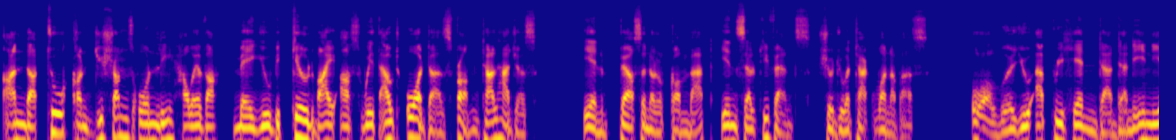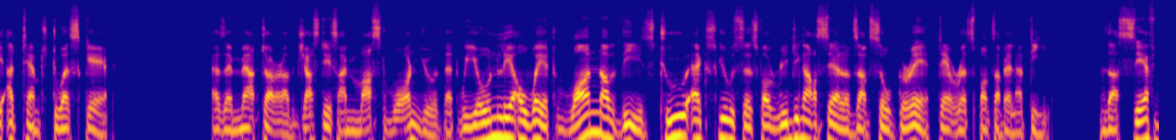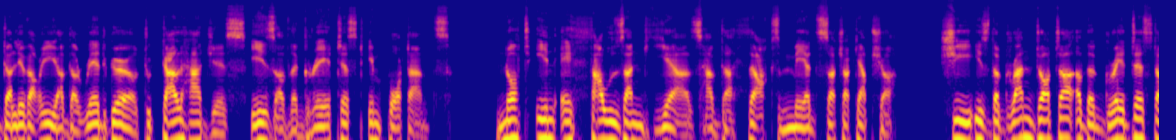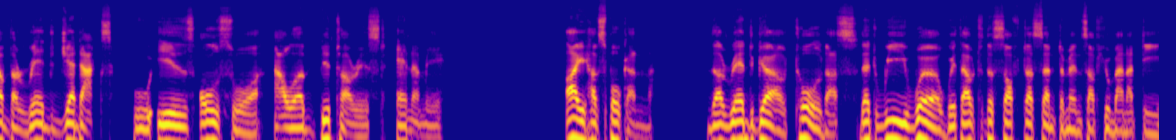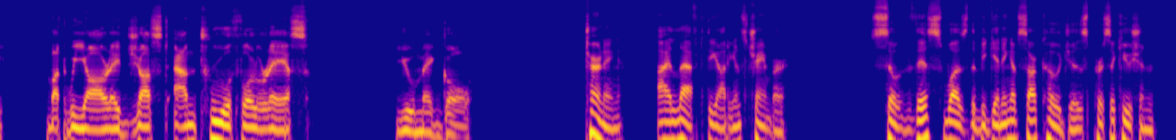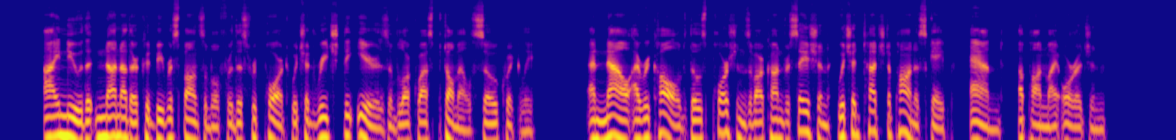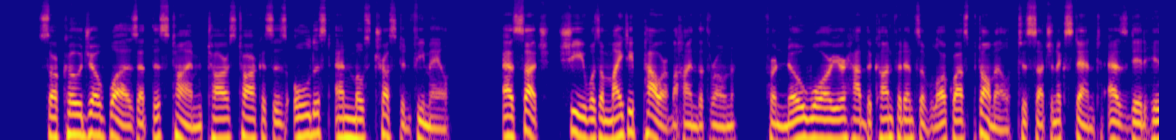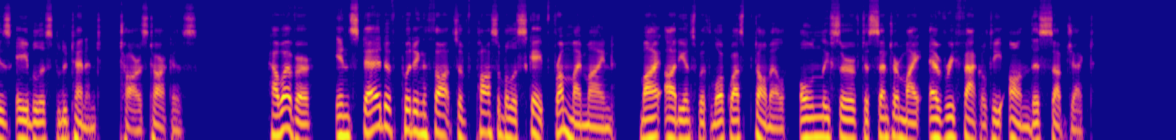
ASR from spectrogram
Under two conditions only, however, may you be killed by us without orders from Tal Hajus. In personal combat, in self-defense, should you attack one of us. Or were you apprehended in any attempt to escape. As a matter of justice, I must warn you that we only await one of these two excuses for ridding ourselves of so great a responsibility. The safe delivery of the Red Girl to Tal Hajus is of the greatest importance. Not in a thousand years have the Tharks made such a capture. She is the granddaughter of the greatest of the Red Jeddaks, who is also our bitterest enemy. I have spoken. The Red Girl told us that we were without the softer sentiments of humanity, but we are a just and truthful race. You may go. Turning, I left the audience chamber. So this was the beginning of Sarkoja's persecution. I knew that none other could be responsible for this report which had reached the ears of Lorquas Ptomel so quickly. And now I recalled those portions of our conversation which had touched upon escape and upon my origin. Sarkoja was at this time Tars Tarkas's oldest and most trusted female. As such, she was a mighty power behind the throne, for no warrior had the confidence of Lorquas Ptomel to such an extent as did his ablest lieutenant, Tars Tarkas. However, instead of putting thoughts of possible escape from my mind, my audience with Lorquas Ptomel only served to center my every faculty on this subject.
